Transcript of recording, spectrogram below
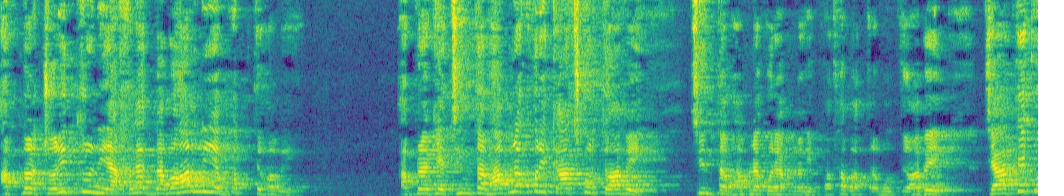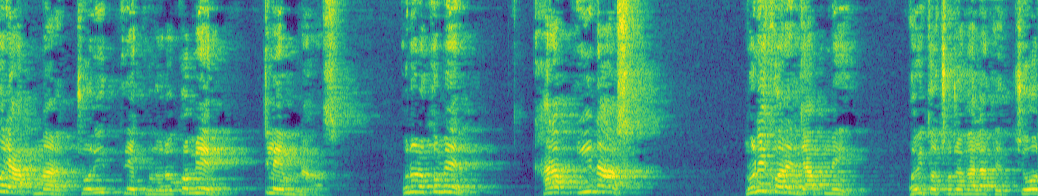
আপনার চরিত্র নিয়ে আখলাক ব্যবহার নিয়ে ভাবতে হবে। আপনাকে চিন্তা ভাবনা করে কাজ করতে হবে। চিন্তা ভাবনা করে আপনাকে কথাবার্তা বলতে হবে। যাতে করে আপনার চরিত্রে কোনো রকমের ক্লেম না আসে। কোনো রকমের খারাপ ই না আসে। মনে করেন যে আপনি হয়তো ছোটবেলাতে চোর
